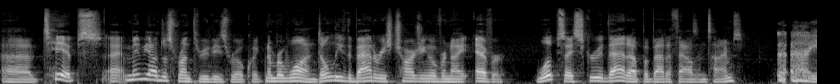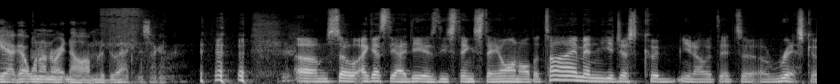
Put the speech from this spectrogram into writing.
uh, tips. Uh, maybe I'll just run through these real quick. Number one, don't leave the batteries charging overnight ever. Whoops, I screwed that up about a thousand times. yeah, I got one on right now. I'm going to be back in a second. Um, so I guess the idea is these things stay on all the time, and you just could, you know, it, it's a, a risk uh,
